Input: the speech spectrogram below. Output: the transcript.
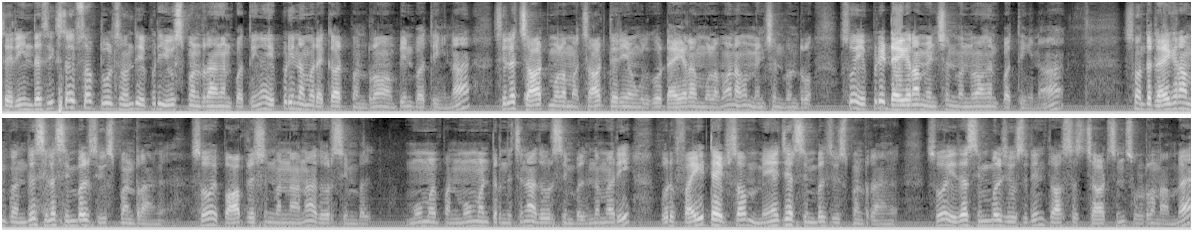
சரி இந்த சிக்ஸ் டைப்ஸ் ஆஃப் டூல்ஸ் வந்து எப்படி யூஸ் பண்ணுறாங்கன்னு பார்த்தீங்கன்னா எப்படி நம்ம ரெக்கார்ட் பண்ணுறோம் அப்படின்னு பார்த்தீங்கன்னா சில சார்ட் மூலமாக சார்ட் தெரியும் உங்களுக்கு ஒரு டயக்ராம் மூலமாக நம்ம மென்ஷன் பண்ணுறோம் ஸோ எப்படி டயக்ராம் மென்ஷன் பண்ணுவாங்கன்னு பார்த்தீங்கன்னா ஸோ அந்த டயக்ராமுக்கு வந்து சில சிம்பிள்ஸ் யூஸ் பண்ணுறாங்க ஸோ இப்போ ஆப்ரேஷன் பண்ணாங்கன்னா அது ஒரு சிம்பிள் மூமெண்ட் மூமெண்ட் இருந்துச்சுன்னா அது ஒரு சிம்பிள் இந்த மாதிரி ஒரு five types of major symbols use பண்ணுறாங்க ஸோ இதை சிம்பிள்ஸ் யூஸ்டு இன் ப்ராசஸ் சார்ட்ஸ்னு சொல்கிறோம் நம்ம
